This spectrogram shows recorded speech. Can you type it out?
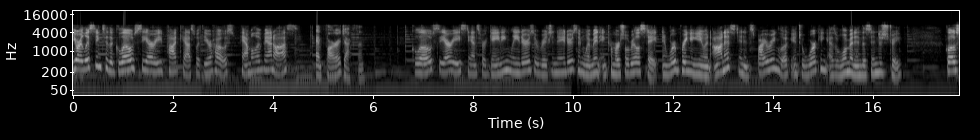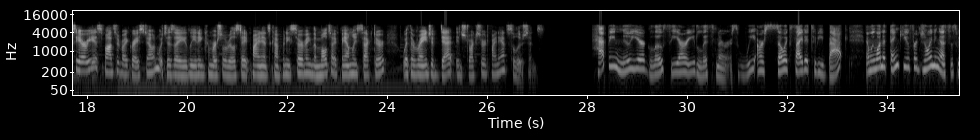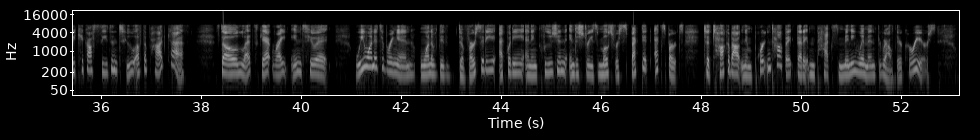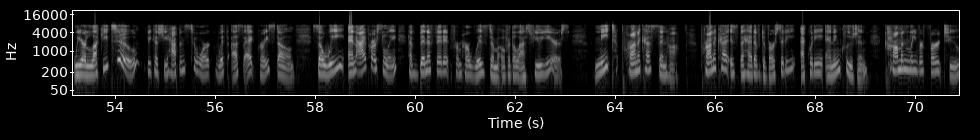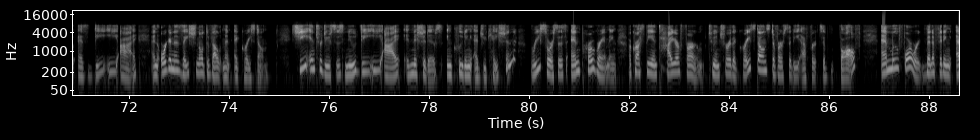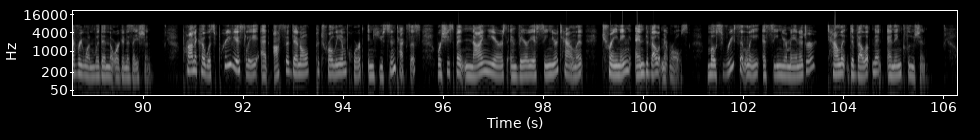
You are listening to the Glow CRE podcast with your host, Pamela Van Os and Pharrah Jackson. GLOW CRE stands for Gaining Leaders, Originators, and Women in Commercial Real Estate, and we're bringing you an honest and inspiring look into working as a woman in this industry. GLOW CRE is sponsored by Greystone, which is a leading commercial real estate finance company serving the multifamily sector with a range of debt and structured finance solutions. Happy New Year, Glow CRE listeners. We are so excited to be back, and we want to thank you for joining us as we kick off season two of the podcast. So let's get right into it we wanted to bring in one of the diversity, equity, and inclusion industry's most respected experts to talk about an important topic that impacts many women throughout their careers. We are lucky too because she happens to work with us at Greystone. So we, and I personally, have benefited from her wisdom over the last few years. Meet Pranika Sinha. Pranika is the head of diversity, equity, and inclusion, commonly referred to as DEI, and organizational development at Greystone. She introduces new DEI initiatives, including education, resources, and programming across the entire firm to ensure that Greystone's diversity efforts evolve and move forward, benefiting everyone within the organization. Pranika was previously at Occidental Petroleum Corp in Houston, Texas, where she spent nine years in various senior talent, training, and development roles, most recently as senior manager, talent development, and inclusion.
